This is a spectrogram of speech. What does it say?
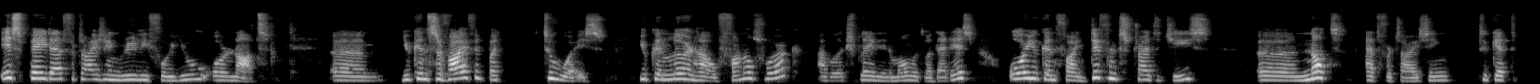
Is paid advertising really for you or not? Um, you can survive it by two ways. You can learn how funnels work. I will explain in a moment what that is. Or you can find different strategies, uh, not advertising, to get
